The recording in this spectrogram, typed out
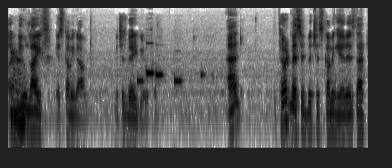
a Yeah. new life is coming out, which is very beautiful. And the third message which is coming here is that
